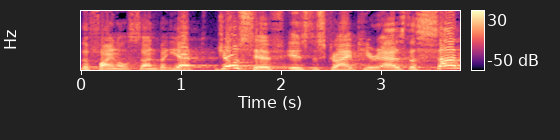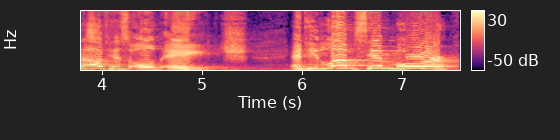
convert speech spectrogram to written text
the final son, but yet Joseph is described here as the son of his old age. And he loves him more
